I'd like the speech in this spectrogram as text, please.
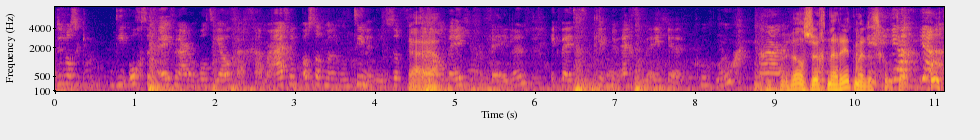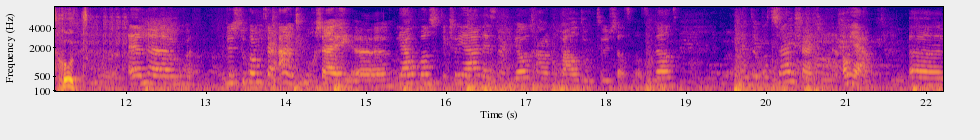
dus was ik die ochtend even naar de hot yoga gegaan. Maar eigenlijk was dat mijn routine niet. Dus dat vind ik Ja, dan ja. wel een beetje vervelend. Ik weet het, het klinkt nu echt een beetje koekoek. Maar Wel zucht naar ritme, dat is goed. Ja. Goed, goed. en ehm, dus toen kwam ik daar aan en toen vroeg zij, ehm, ja hoe was het? Ik zo, ja net naar de yoga, normaal doe ik dus dat en dat en dat. En toen- wat zij zei toen, oh ja, ehm,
